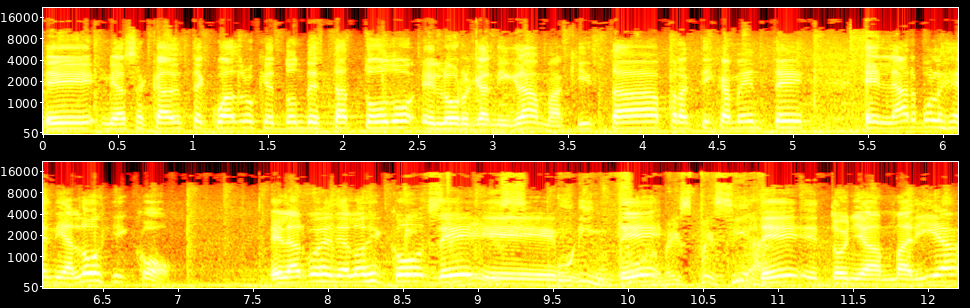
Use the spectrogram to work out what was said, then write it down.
Eh, me ha sacado este cuadro que es donde está todo el organigrama. Aquí está prácticamente el árbol genealógico. El árbol genealógico de, es eh, de, de, eh, doña María.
